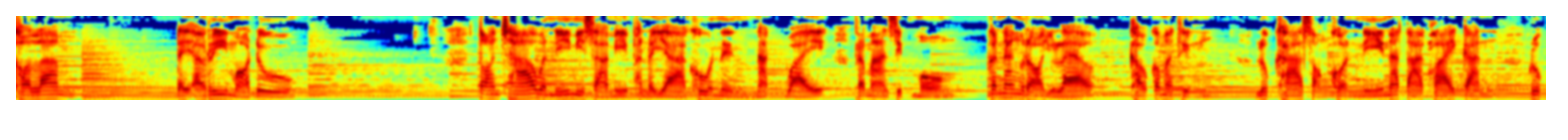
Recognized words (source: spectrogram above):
คอลัมน์ ไดอารี่หมอดู ตอนเช้าวันนี้มีสามีภรรยาคู่หนึ่งนัดไว้ประมาณสิบโมง ก็นั่งรออยู่แล้ว เขาก็มาถึง ลูกค้าสองคนนี้หน้าตาคล้ายกัน รูป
